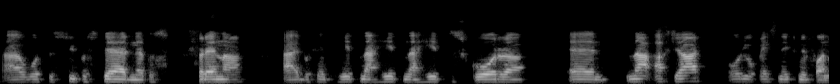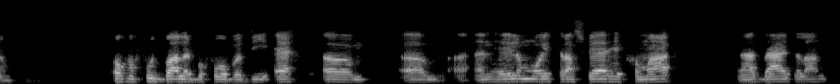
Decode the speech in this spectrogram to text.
hij wordt een superster, net als Frenna. Hij begint hit na hit na hit te scoren. En na acht jaar hoor je opeens niks meer van hem. Of een voetballer bijvoorbeeld, die echt ehm, ehm, een hele mooie transfer heeft gemaakt naar het buitenland.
